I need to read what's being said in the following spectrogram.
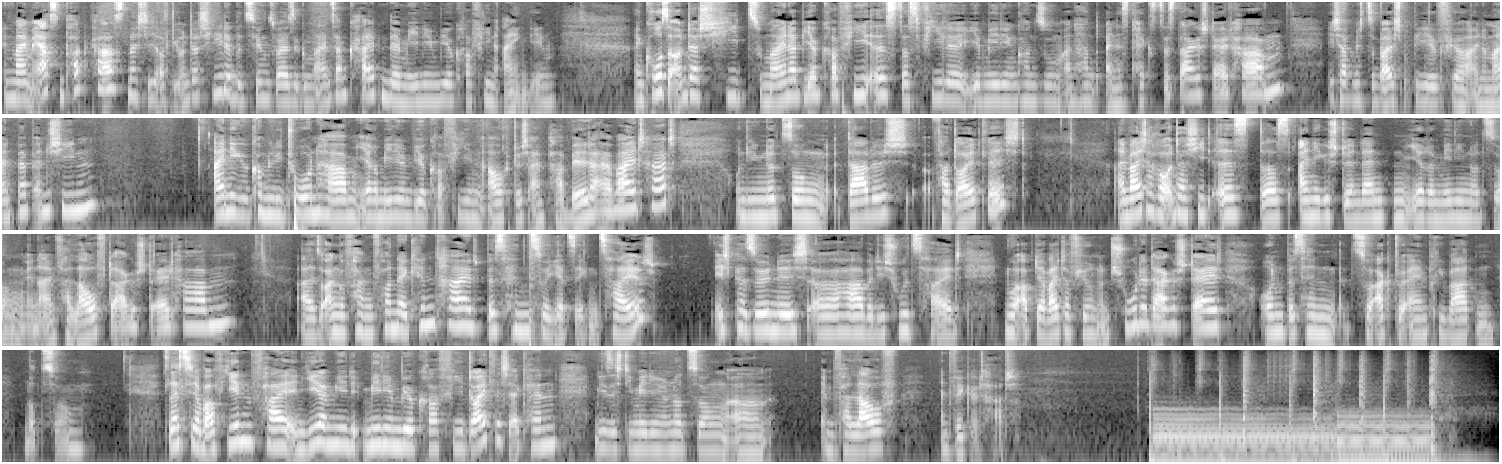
In meinem ersten Podcast möchte ich auf die Unterschiede bzw. Gemeinsamkeiten der Medienbiografien eingehen. Ein großer Unterschied zu meiner Biografie ist, dass viele ihr Medienkonsum anhand eines Textes dargestellt haben. Ich habe mich zum Beispiel für eine Mindmap entschieden. Einige Kommilitonen haben ihre Medienbiografien auch durch ein paar Bilder erweitert und die Nutzung dadurch verdeutlicht. Ein weiterer Unterschied ist, dass einige Studenten ihre Mediennutzung in einem Verlauf dargestellt haben, also angefangen von der Kindheit bis hin zur jetzigen Zeit. Ich persönlich äh, habe die Schulzeit nur ab der weiterführenden Schule dargestellt und bis hin zur aktuellen privaten Nutzung. Es lässt sich aber auf jeden Fall in jeder Medienbiografie deutlich erkennen, wie sich die Mediennutzung äh, im Verlauf entwickelt hat.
